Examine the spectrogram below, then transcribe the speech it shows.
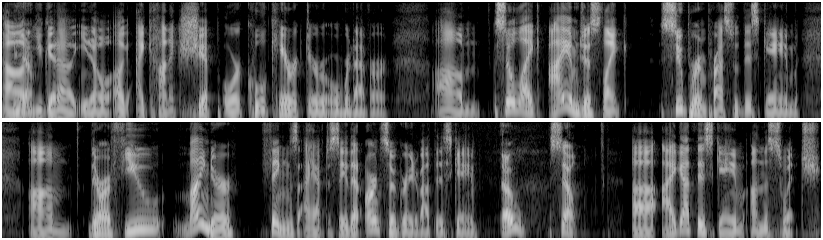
Um, Yeah. You get a you know a iconic ship or a cool character or whatever. Um, so like I am just like super impressed with this game. Um, there are a few minor things I have to say that aren't so great about this game. Oh. So, uh, I got this game on the Switch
